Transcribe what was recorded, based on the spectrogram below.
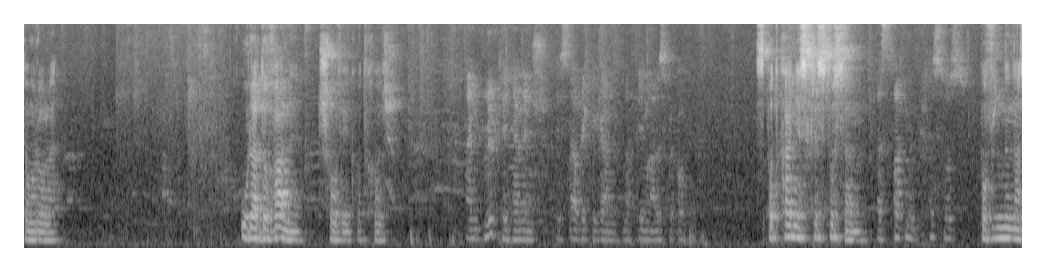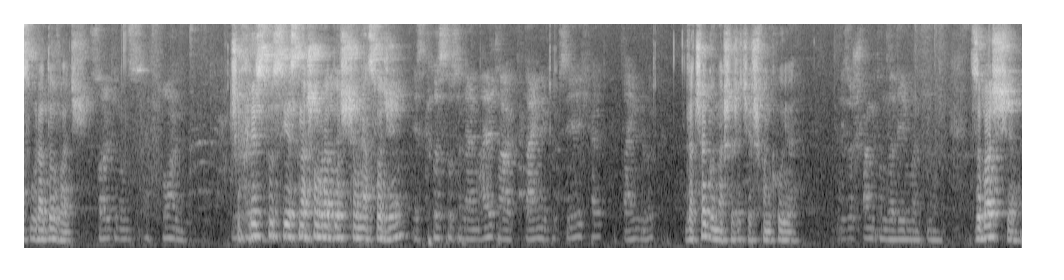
tą rolę. Uradowany człowiek odchodzi. Ein glücklicher Mensch ist da weggegangen, nachdem er alles verkauft hat. Spotkanie z Chrystusem powinno nas uradować. Czy Chrystus jest naszą radością na co dzień? Dlaczego nasze życie szwankuje? Zobaczcie,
